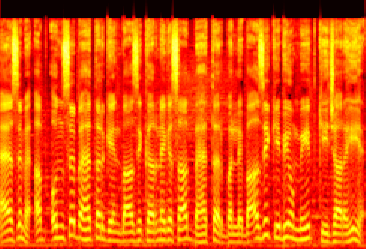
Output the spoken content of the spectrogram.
ऐसे में अब उनसे बेहतर गेंदबाजी करने के साथ बेहतर बल्लेबाजी की भी उम्मीद की जा रही है।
